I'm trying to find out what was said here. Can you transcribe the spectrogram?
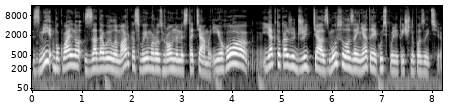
ЗМІ буквально задавили Марка своїми розгромними статтями, і його, як то кажуть, життя змусило зайняти якусь політичну позицію.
